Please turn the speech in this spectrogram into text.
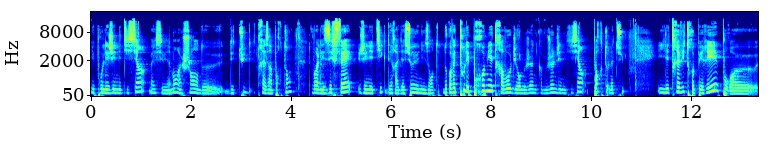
Et pour les généticiens, bah, c'est évidemment un champ d'études très important de voir les effets génétiques des radiations ionisantes. Donc en fait, tous les premiers travaux de Jérôme Jeune comme jeune généticien portent là-dessus. Il est très vite repéré pour, euh,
